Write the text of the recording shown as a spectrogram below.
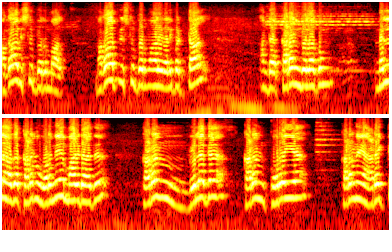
மகாவிஷ்ணு பெருமாள். மகாவிஷ்ணு பெருமாளை வழிபட்டால் அந்த கடன் விலகும். மெல்ல அதை கடன் உடனே மாறிடாது. கடன் விலக கடன் குறைய கடனை அடைக்க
